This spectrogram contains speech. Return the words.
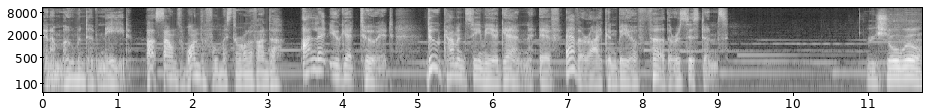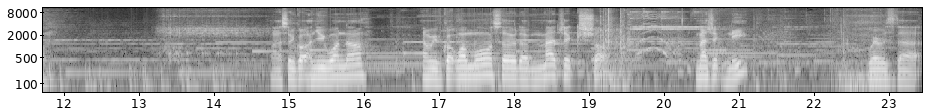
in a moment of need. That sounds wonderful, Mr. Ollivander. I'll let you get to it. Do come and see me again if ever I can be of further assistance. We sure will. Alright, so we've got a new one now. And we've got one more. So the magic shop. Magic neep. Where is that?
